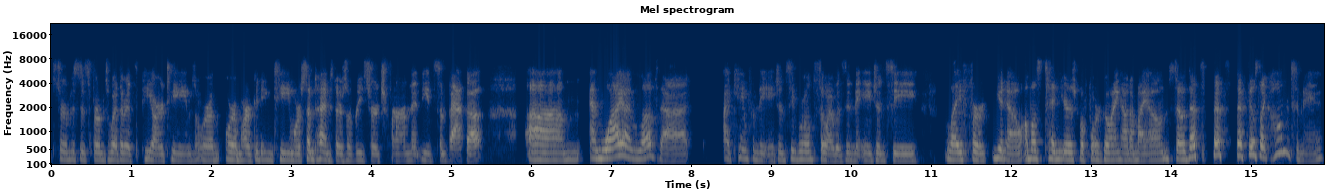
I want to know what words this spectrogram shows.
services firms, whether it's PR teams or a, or a marketing team, or sometimes there's a research firm that needs some backup. Um, and why I love that, I came from the agency world. So I was in the agency life for you know almost 10 years before going out on my own so that's that's that feels like home to me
